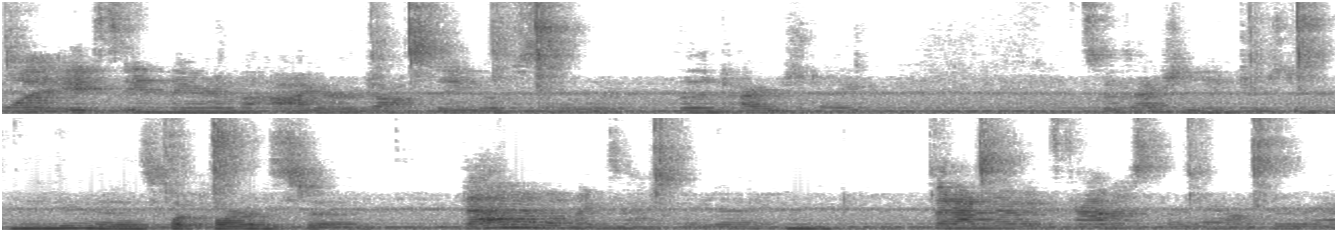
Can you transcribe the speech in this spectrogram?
One, it's in there in the higher adopting of solar, the entire state. So it's actually interesting. Yeah, It is. What part of the state? That I don't exactly know, Hmm. but I know it's kind of spread out throughout.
